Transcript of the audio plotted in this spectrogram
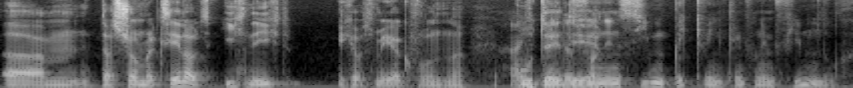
ähm, das schon mal gesehen habt. Ich nicht. Ich habe es mega gefunden. Ne? Ah, Gute ich Idee. das von den sieben Blickwinkeln von dem Film noch.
